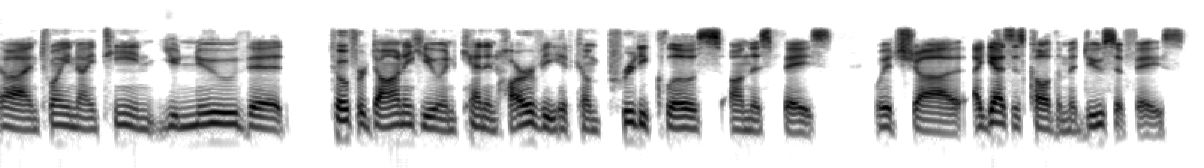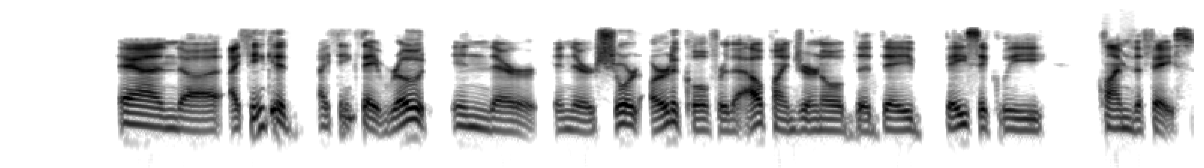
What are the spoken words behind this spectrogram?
uh, in 2019, you knew that Topher Donahue and Kennan Harvey had come pretty close on this face, which uh, I guess is called the Medusa face. And uh, I think it, I think they wrote in their in their short article for the Alpine Journal that they basically climbed the face.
